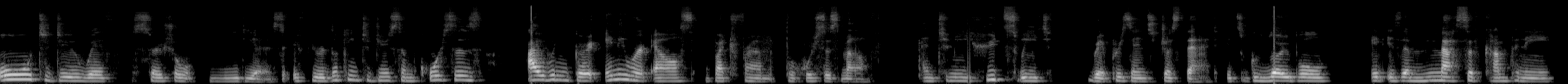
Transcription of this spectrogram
all to do with social media. So if you're looking to do some courses, I wouldn't go anywhere else but from the horse's mouth. And to me, Hootsuite represents just that. It's global, it is a massive company,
